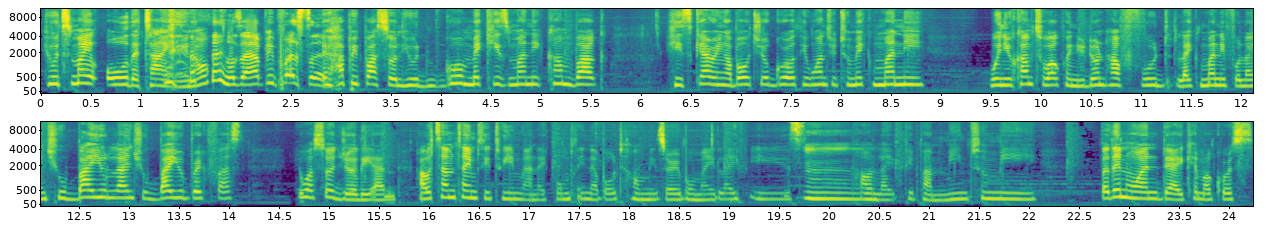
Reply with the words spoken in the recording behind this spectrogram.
He would smile all the time, you know? I was a happy person. a happy person. He would go make his money, come back. He's caring about your growth. He wants you to make money. When you come to work, when you don't have food, like money for lunch, he'll buy you lunch, he'll buy you breakfast. he was so jolly. And I would sometimes sit to him and I complain about how miserable my life is, how like people are mean to me. But then one day I came across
